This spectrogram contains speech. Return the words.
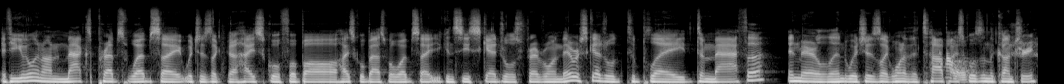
if you go in on Max Prep's website, which is like a high school football, high school basketball website, you can see schedules for everyone. They were scheduled to play DeMatha in Maryland, which is like one of the top high Oh. schools in the country.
